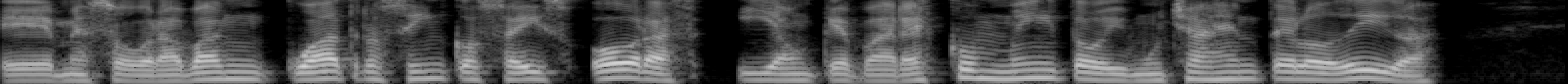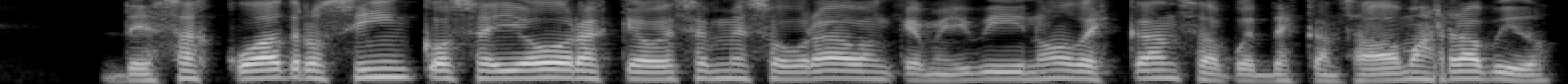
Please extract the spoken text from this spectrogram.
me sobraban cuatro, cinco, seis horas y aunque parezca un mito y mucha gente lo diga, de esas cuatro, cinco, seis horas que a veces me sobraban, que me vi, no descansa, pues descansaba más rápido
